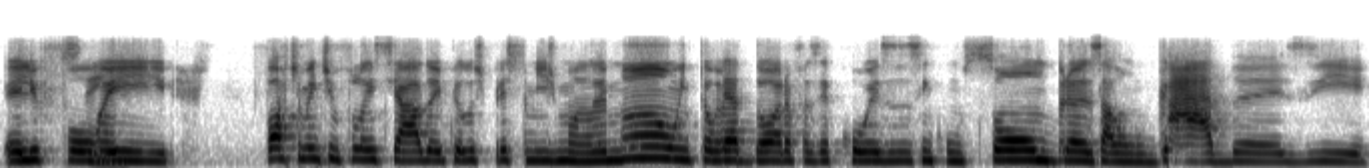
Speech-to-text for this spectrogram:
Ele foi Sim fortemente influenciado aí pelo expressionismo alemão, então ele adora fazer coisas assim com sombras alongadas e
